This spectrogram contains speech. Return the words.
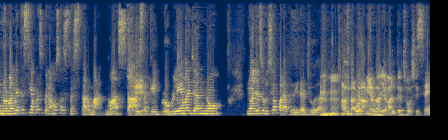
normalmente siempre esperamos hasta estar mal, ¿no? Hasta, hasta que el problema ya no, no haya solución para pedir ayuda. Hasta que la mierda llega al techo, sí. Sí,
